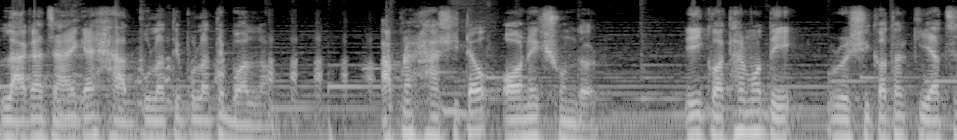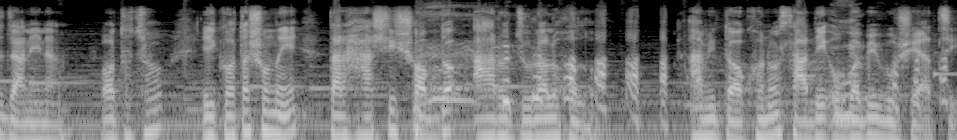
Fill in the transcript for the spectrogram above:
লাগা জায়গায় হাত বোলাতে বোলাতে বললাম, আপনার হাসিটাও অনেক সুন্দর। এই কথার মধ্যে রসিকতার কি আছে জানি না। অথচ এই কথা শুনে তার হাসির শব্দ আরও জোরালো হলো। আমি তখনও সাদে ওভাবে বসে আছি।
